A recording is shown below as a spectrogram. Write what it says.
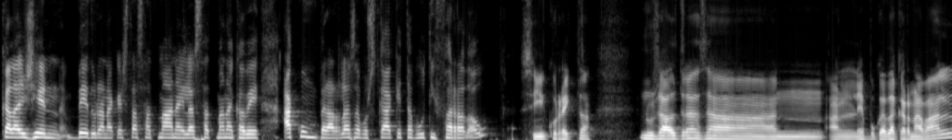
que la gent ve durant aquesta setmana i la setmana que ve a comprar-les, a buscar aquesta botifarra d'ou? Sí, correcte. Nosaltres en, en l'època de Carnaval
